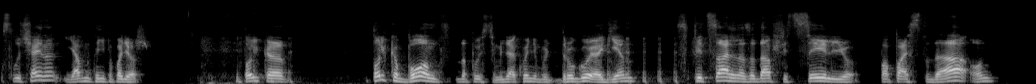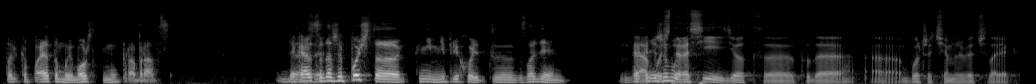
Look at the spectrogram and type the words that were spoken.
случайно явно ты не попадешь. Только, только Бонд, допустим, или какой-нибудь другой агент, специально задавшись целью попасть туда, он только поэтому и может к нему пробраться. Да, Мне кажется, это... даже почта к ним не приходит, к, к злодеям. Да, Почта живут? России идет э, туда э, больше, чем живет человек.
